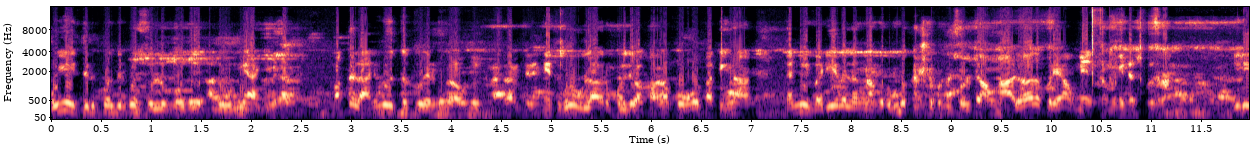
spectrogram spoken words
பொய்யை திருப்பம் திருப்பம் சொல்லும் போது அது உண்மையாகிவிடாது. மக்கள் அனுபவித்த துயர்கள் அவங்களுக்கு நல்லா தெரியும். நேற்று கூட உள்ளாகிற பொழுதுவாக்கலாம் போகும்போது பாத்தீங்கன்னா தண்ணி வடியவே இல்லைங்க நாங்க ரொம்ப கஷ்டப்பட்டு சொல்லிட்டு அவங்க அழுவாத குறையா அவங்க நம்ம கிட்ட சொல்றாங்க. இது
